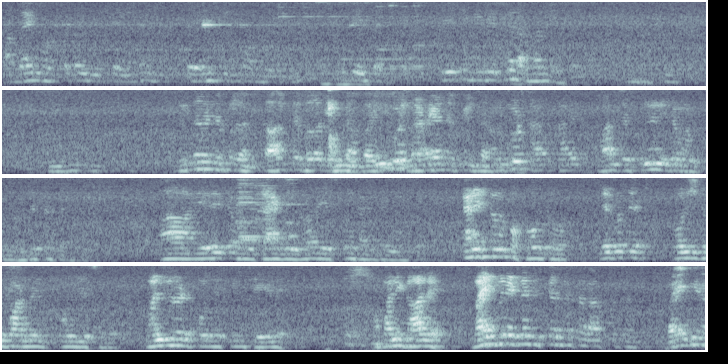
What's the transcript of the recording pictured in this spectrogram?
అబ్బాయిని హాస్పిటల్ తీసుకెళ్ళి పేరెంట్స్ ఇన్ఫార్మ్ చేసి చేశారు సార్. చేసి ఇమీడియట్గా రమ్మని చెప్పారు. రీజన్ అని చెప్పలేదు కాల్ దెబ్బలకి ఇంకా అబ్బాయి రండి అని చెప్పింది సార్. ఇంకోటి సార్ సరే వాళ్ళు చెప్పింది నిజం అనుకున్నాను డిసెంట్ ఏదైతే వాళ్ళు ట్యాగ్ ఉందో అది వేసుకొని కనిపించింది కనీసం ఒక ఫోటో లేకపోతే పోలీస్ డిపార్ట్మెంట్ ఫోన్ చేసాడు మంజురెడ్డి ఫోన్ చేసుకుని చేయలేదు ఆ పని కాలే. బైక్ మీద ఎట్లా తీసుకెళ్తారు సార్ హాస్పిటల్ బైక్ మీద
